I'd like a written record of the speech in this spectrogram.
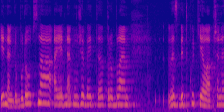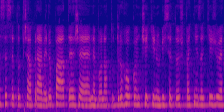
jednak do budoucna a jednak může být uh, problém ve zbytku těla. Přenese se to třeba právě do páteře nebo na tu druhou končetinu, když se to špatně zatěžuje.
